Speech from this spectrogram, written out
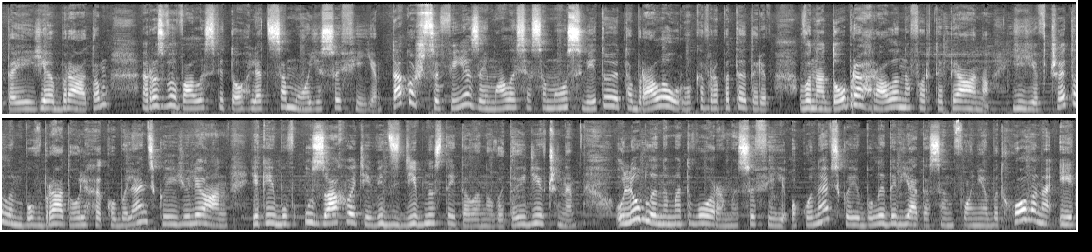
та її братом розвивали світогляд самої Софії. Також Софія займалася самоосвітою та брала уроки в репетиторів. Вона добре грала на фортепіано. Її вчителем був брат Ольги Кобилянської Юліан, який був у захваті від здібностей талановитої дівчини. Улюбленими творами Софії Окуневської були дев'ята симфонія Бетховена і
